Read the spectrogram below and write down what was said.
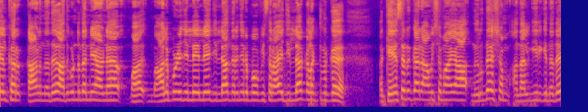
കേൽക്കർ കാണുന്നത്. അതുകൊണ്ട് തന്നെയാണ് ആലപ്പുഴ ജില്ലയിലെ ജില്ലാ തെരഞ്ഞെടുപ്പ് ഓഫീസറായ ജില്ലാ കളക്ടർക്ക് കേസെടുക്കാൻ ആവശ്യമായ നിർദ്ദേശം നൽകിയിരിക്കുന്നത്.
